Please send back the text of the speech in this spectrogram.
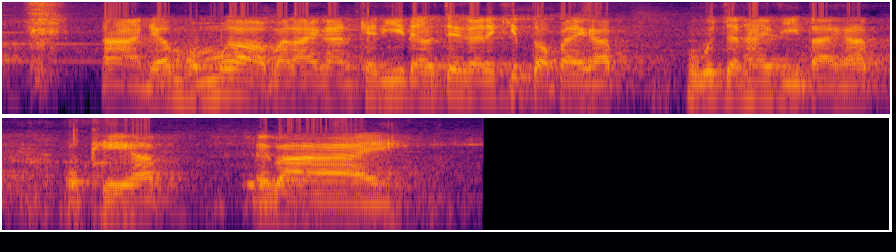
อ่าเดี๋ยวผมก็มารายงานแค่นี้เดี๋ยวเจอกันในคลิปต่อไปครับผมจะให้ฟรีตายครับ โอเคครับ บ๊ายบาย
